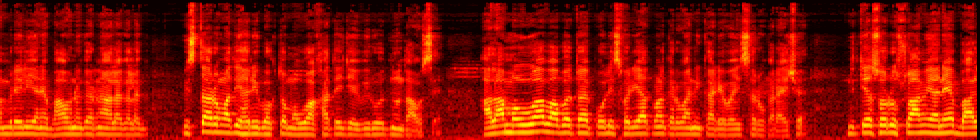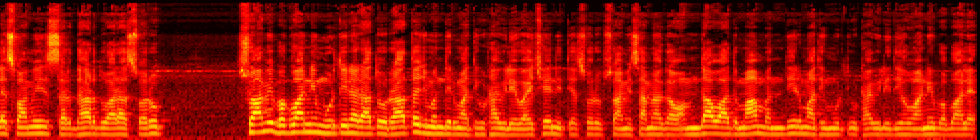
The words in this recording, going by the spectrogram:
અમરેલી અને ભાવનગરના અલગ અલગ વિસ્તારોમાંથી હરિભક્તો મહુવા ખાતે જઈ વિરોધ નોંધાવશે. હાલ આ મહુવા બાબતે પોલીસ ફરિયાદ પણ કરવાની કાર્યવાહી શરૂ કરાઈ છે. નિત્ય સ્વરૂપ સ્વામી અને બાલસ્વામી સરદાર દ્વારા સ્વરૂપ સ્વામી ભગવાનની મૂર્તિને રાતો રાત જ મંદિરમાંથી ઉઠાવી લેવાય છે. નિત્ય સ્વરૂપ સ્વામી સામે અગાઉ અમદાવાદમાં મંદિરમાંથી મૂર્તિ ઉઠાવી લીધી હોવાની બબાલે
